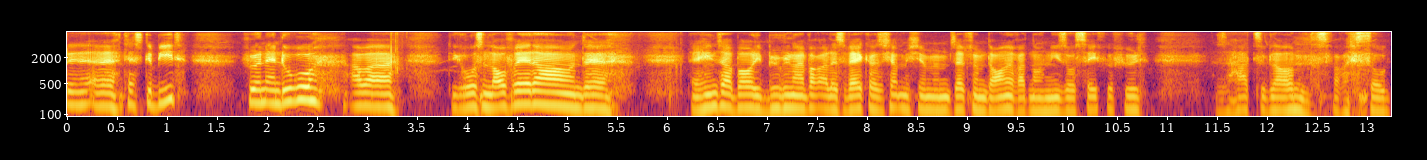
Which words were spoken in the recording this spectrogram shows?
äh, Testgebiet für ein Enduro, aber die großen Laufräder und äh, der Hinterbau, die bügeln einfach alles weg. Also ich habe mich hier mit, selbst mit dem Downrad noch nie so safe gefühlt. Das ist hart zu glauben, das Fahrrad ist so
